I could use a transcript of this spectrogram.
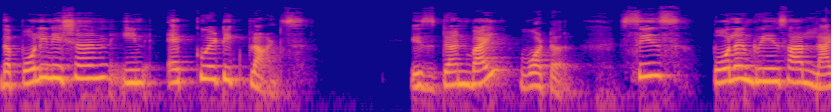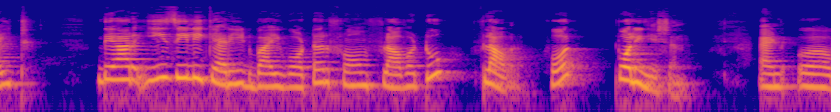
The pollination in aquatic plants is done by water. Since pollen grains are light, they are easily carried by water from flower to flower for pollination and uh,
